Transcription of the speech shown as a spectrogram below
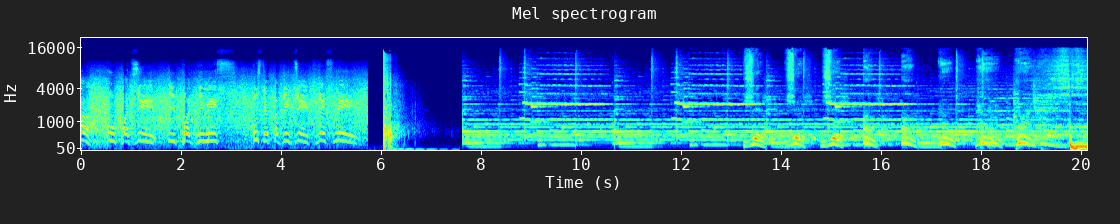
Упади и поднимись, пусть это видит весь мир. Е, е, е, а, а, м, м.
